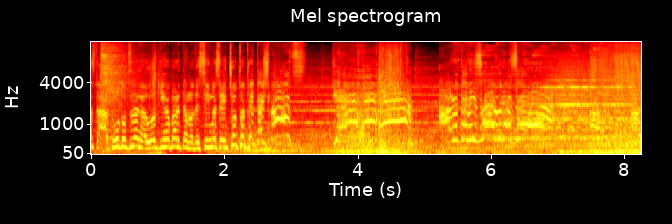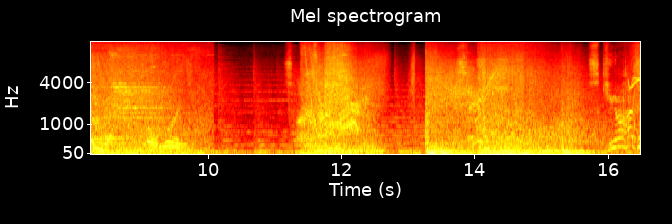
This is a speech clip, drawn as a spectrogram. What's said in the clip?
マスター唐突だが浮気がバレたのですいません。ちょっと撤退します。ギャーアルテミス・アグラス!あ愛が重い。そろそろ月の果て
